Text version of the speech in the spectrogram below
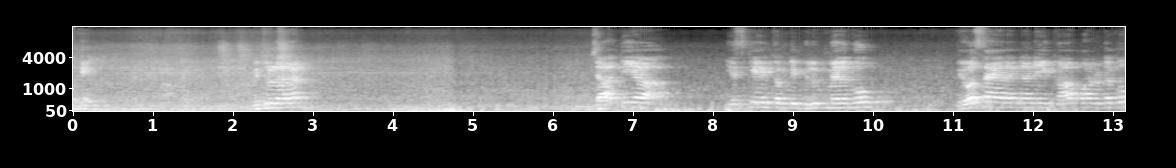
ఓకే. మిత్రులారా జాతీయ ఎస్కే కమిటీ పిలుపు మేరకు వ్యవసాయ రంగాన్ని కాపాడుటకు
